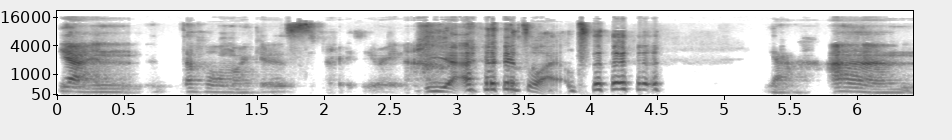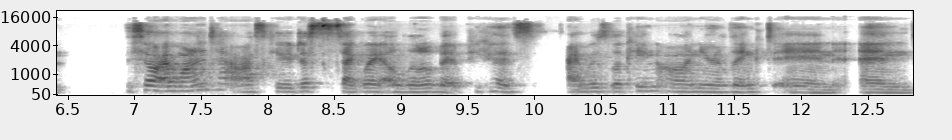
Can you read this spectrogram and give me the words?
Yeah, and the whole market is crazy right now. Yeah, it's wild. yeah. Um, so I wanted to ask you just segue a little bit because I was looking on your LinkedIn and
